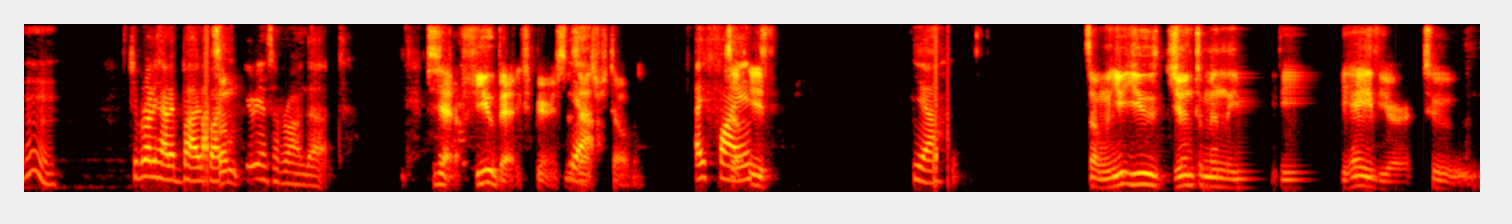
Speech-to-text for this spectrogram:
Mm. She probably had a bad, bad Some- experience around that. She's had a few bad experiences. Yeah. That's what she told me. I find, is yeah, so when you use gentlemanly behavior to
